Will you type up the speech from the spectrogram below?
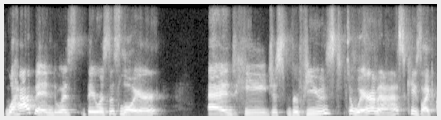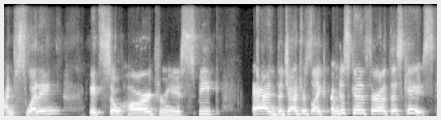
what happened was there was this lawyer and he just refused to wear a mask. He's like, I'm sweating. It's so hard for me to speak. And the judge was like, I'm just going to throw out this case.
